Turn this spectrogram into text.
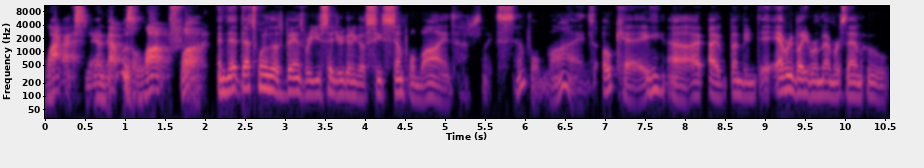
blast, man. That was a lot of fun. And that, that's one of those bands where you said you're going to go see Simple Minds. And I was like, Simple Minds, okay. Uh, I, I, I mean, everybody remembers them who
